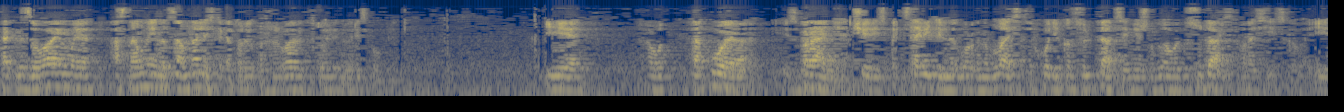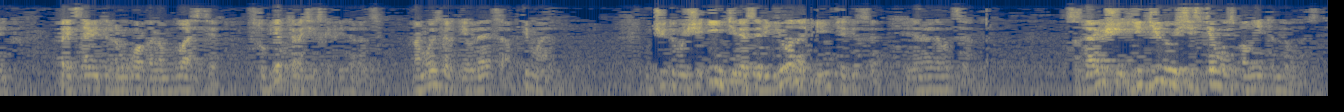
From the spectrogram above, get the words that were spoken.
так называемые основные национальности, которые проживают в той или иной республике. И вот такое избрание через представительные органы власти в ходе консультации между главой государства российского и представительным органом власти в субъекте Российской Федерации, на мой взгляд, является оптимальным, учитывающий и интересы региона, и интересы федерального центра, создающий единую систему исполнительной власти.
